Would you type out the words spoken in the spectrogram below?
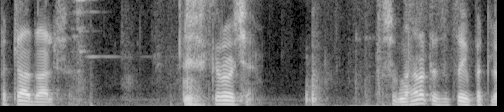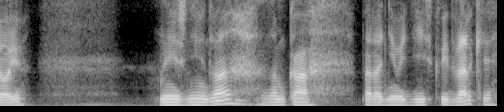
петля далі. Коротше, щоб награти за цією петлею. Нижні два замка передньої водійської дверки.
